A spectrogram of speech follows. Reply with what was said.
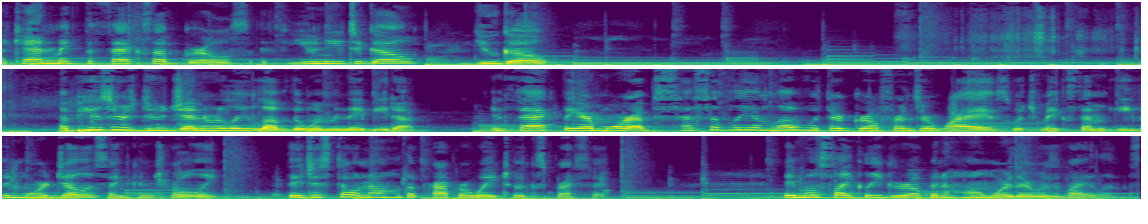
I can make the facts up, girls. If you need to go, you go. Abusers do generally love the women they beat up. In fact, they are more obsessively in love with their girlfriends or wives, which makes them even more jealous and controlling. They just don't know the proper way to express it. They most likely grew up in a home where there was violence.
